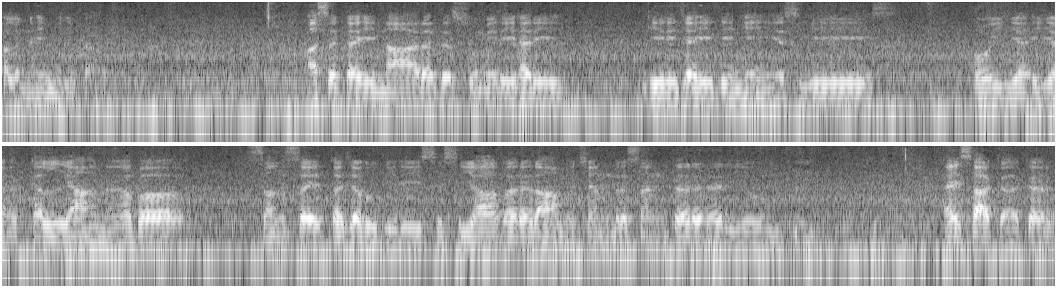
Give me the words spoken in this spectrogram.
फल नहीं मिलता। अस कही नारद सुमिरी हरि गिर जही दिन्ही यशीस हो यह कल्याण अब। संशय तजहु गिरीश सियावर रामचंद्र शंकर हरिओम। ऐसा कहकर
